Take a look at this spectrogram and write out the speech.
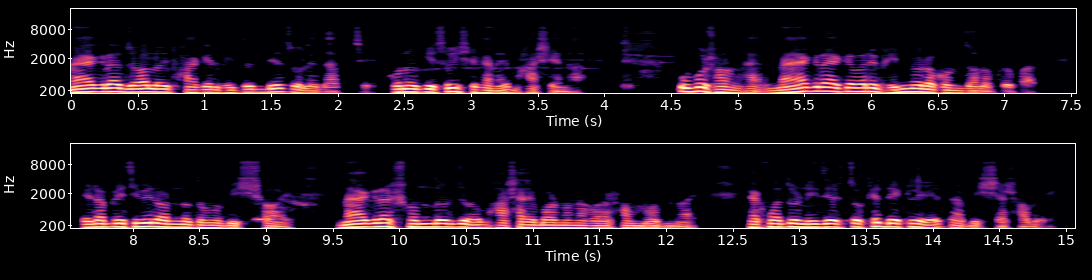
নায়াগ্রা জল ওই ফাঁকের ভিতর দিয়ে চলে যাচ্ছে। কোনো কিছুই সেখানে ভাসে না। উপসংহার। নায়াগ্রা একেবারে ভিন্ন রকম জলপ্রপাত। এটা পৃথিবীর অন্যতম বিস্ময়। নায়াগ্রার সৌন্দর্য ভাষায় বর্ণনা করা সম্ভব নয়। একমাত্র নিজের চোখে দেখলে তা বিশ্বাস হবে।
